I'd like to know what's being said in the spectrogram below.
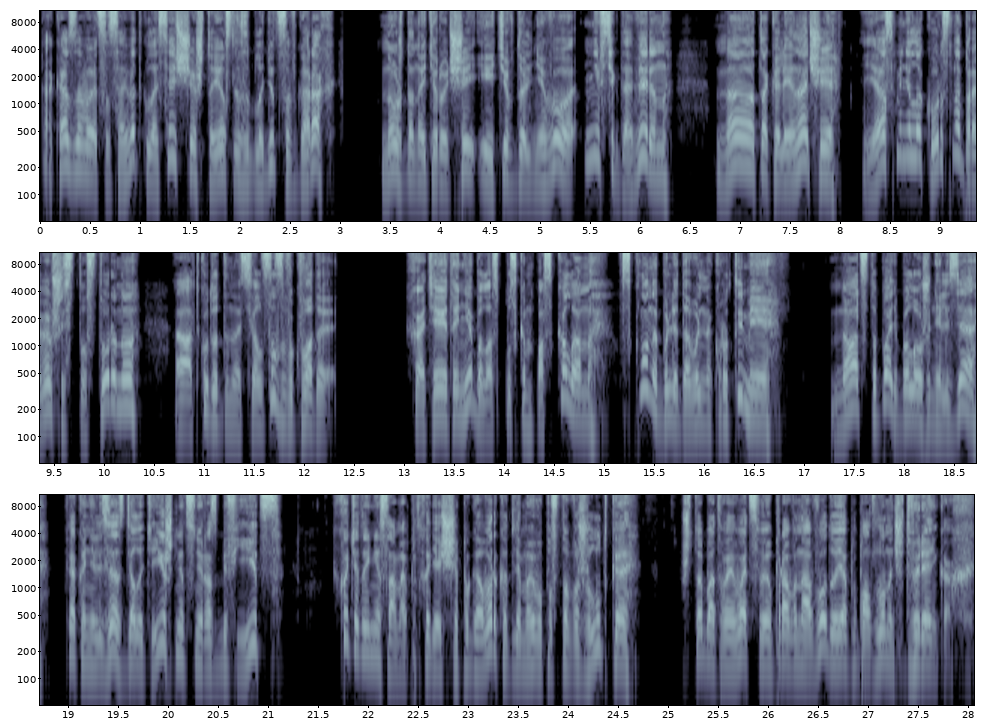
Оказывается, совет, гласящий, что если заблудиться в горах, нужно найти ручей и идти вдоль него, не всегда верен, но так или иначе, я сменила курс, направившись в ту сторону, откуда доносился звук воды. Хотя это не было спуском по скалам, склоны были довольно крутыми, но отступать было уже нельзя, как и нельзя сделать яичницу, не разбив яиц, хоть это и не самая подходящая поговорка для моего пустого желудка, чтобы отвоевать свое право на воду, я поползла на четвереньках.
